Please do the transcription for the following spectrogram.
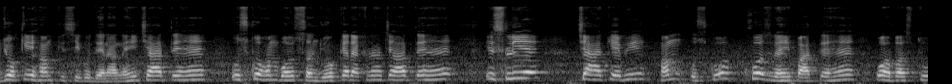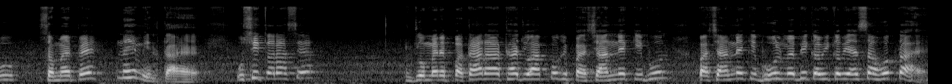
जो कि हम किसी को देना नहीं चाहते हैं। उसको हम बहुत संजो के रखना चाहते हैं। इसलिए चाह के भी हम उसको खोज नहीं पाते हैं, वह वस्तु समय पे नहीं मिलता है। उसी तरह से जो मैंने बता रहा था जो आपको कि पहचानने की भूल, पहचानने की भूल में भी कभी कभी ऐसा होता है।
